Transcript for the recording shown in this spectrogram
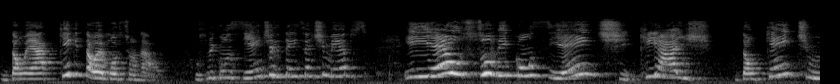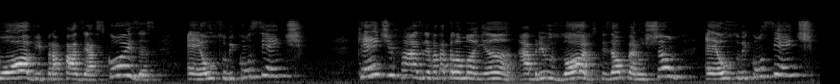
Então é aqui que está o emocional. O subconsciente, ele tem sentimentos. E é o subconsciente que age. Então, quem te move para fazer as coisas é o subconsciente. Quem te faz levantar pela manhã, abrir os olhos, pisar o pé no chão, é o subconsciente.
